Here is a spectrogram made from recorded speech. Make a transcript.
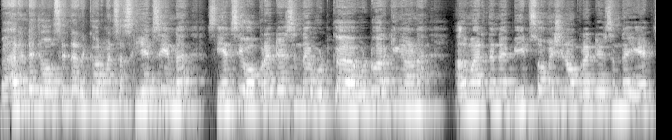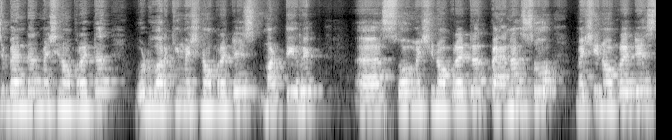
ബഹറിന്റെ ജോബ്സിന്റെ റിക്വയർമെന്റ്സ് സി എൻ സി ഉണ്ട്. സി എൻ സി ഓപ്പറേറ്റേഴ്സിന്റെ വുഡ് വുഡ് വർക്കിംഗ് ആണ്. അതുമാതിരി തന്നെ beam saw machine operators edge bender machine operator wood working machine operators multi rip saw machine operator panel saw machine operators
